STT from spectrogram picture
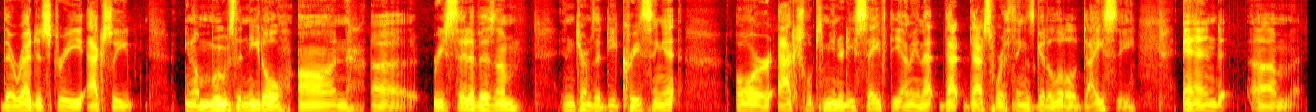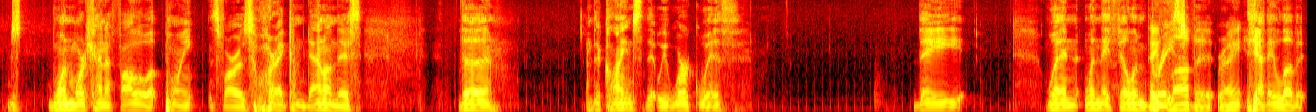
the registry actually you know moves the needle on uh, recidivism in terms of decreasing it or actual community safety. I mean that that that's where things get a little dicey. And um, just one more kind of follow up point as far as where I come down on this, the the clients that we work with, they when when they feel embraced, they love it, right? Yeah, they love it.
